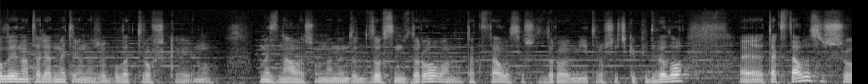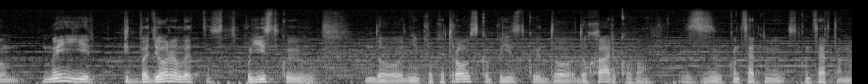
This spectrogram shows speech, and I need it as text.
Коли Наталя Дмитрівна вже була трошки, ну, ми знали, що вона не зовсім здорова, ну так сталося, що здоров'я її трошечки підвело. Е, Так сталося, що ми її підбадьорили поїздкою до Дніпропетровська, поїздкою до, до Харкова з, з концертами.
